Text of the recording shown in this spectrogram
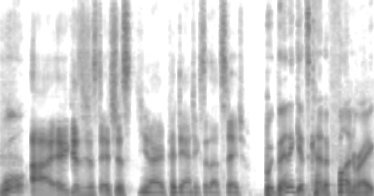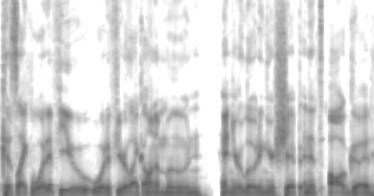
Well, Because it's just it's just you know pedantics at that stage. But then it gets kind of fun, right? Because like, what if you, what if you're like on a moon and you're loading your ship and it's all good,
